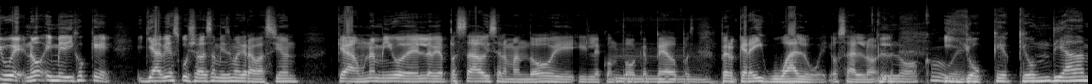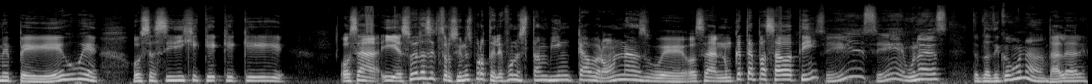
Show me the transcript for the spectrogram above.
güey. güey. No, y me dijo que ya había escuchado esa misma grabación. Que a un amigo de él le había pasado y se la mandó y, y le contó qué pedo, pues. Mm. Pero que era igual, güey. O sea, lo, Qué loco. Y yo, qué, qué ondeada me pegué, güey. O sea, sí dije que, que, que. O sea, y eso de las extorsiones por teléfono están bien cabronas, güey. O sea, ¿nunca te ha pasado a ti? Sí, sí. Una vez, te platico una. Dale, dale.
